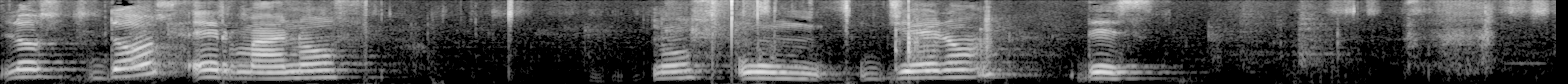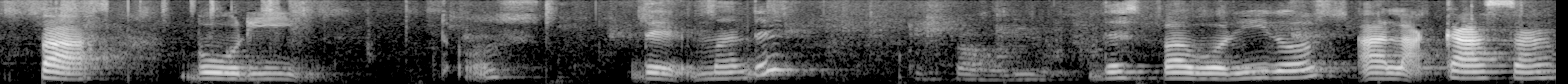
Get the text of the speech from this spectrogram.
Los dos hermanos nos huyeron despavoridos. ¿De mande? Despavorido. Despavoridos a la casa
